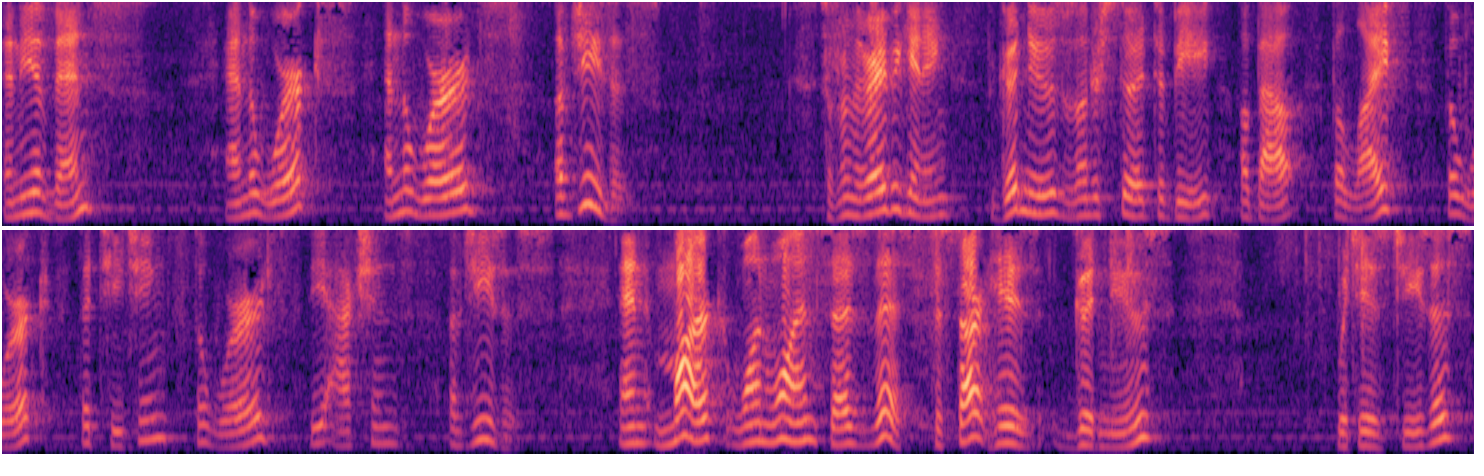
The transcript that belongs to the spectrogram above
and the events and the works and the words of Jesus. So from the very beginning, the good news was understood to be about the life, the work, the teaching, the words, the actions of Jesus. And Mark 1 1 says this to start his good news, which is Jesus.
